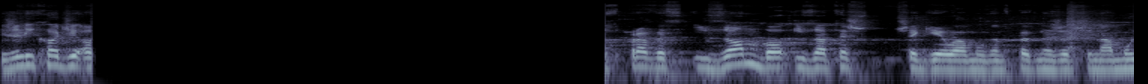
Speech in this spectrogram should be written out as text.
Jeżeli chodzi o sprawę z Izą, bo Iza też przegięła, mówiąc pewne rzeczy na mój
